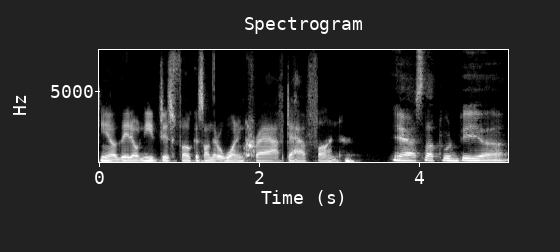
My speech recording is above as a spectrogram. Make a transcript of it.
you know, they don't need to just focus on their one craft to have fun. Yes, that would be, uh,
